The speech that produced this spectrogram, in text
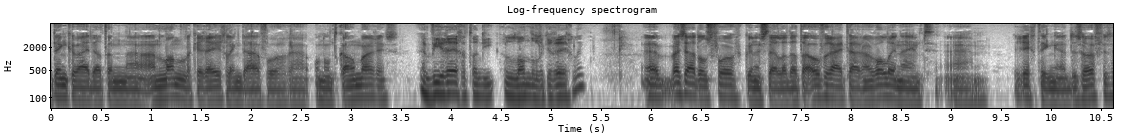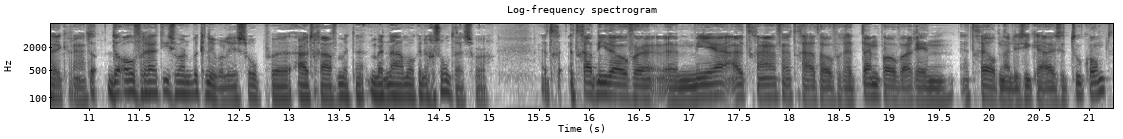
denken wij dat een, een landelijke regeling daarvoor onontkoombaar is. En wie regelt dan die landelijke regeling? Uh, wij zouden ons voor kunnen stellen dat de overheid daar een rol in neemt... Uh, richting de zorgverzekeraars. De, de, overheid die zo aan het beknibbelen is op uitgaven, met, met name ook in de gezondheidszorg? Het, het gaat niet over meer uitgaven. Het gaat over het tempo waarin het geld naar de ziekenhuizen toekomt.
